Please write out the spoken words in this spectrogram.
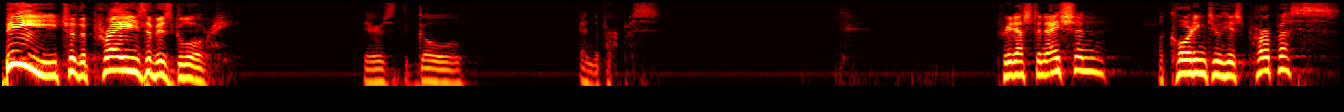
be to the praise of His glory. There's the goal and the purpose. Predestination according to His purpose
